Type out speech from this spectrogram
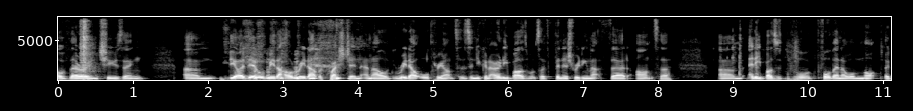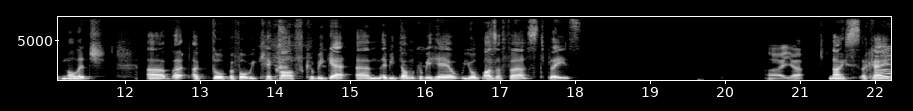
of their own choosing um, the idea will be that I'll read out the question and I'll read out all three answers, and you can only buzz once I've finished reading that third answer. Um, any buzzes before before then I will not acknowledge. Uh, but I thought before we kick off, could we get um, maybe Dom? Could we hear your buzzer first, please? Uh, yeah. Nice. Okay.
